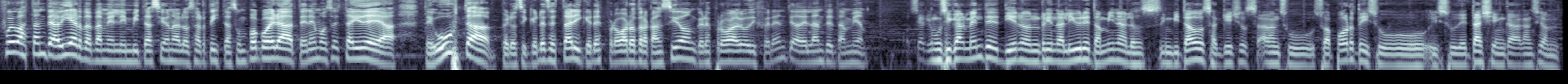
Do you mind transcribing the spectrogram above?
fue bastante abierta también la invitación a los artistas. Un poco era, tenemos esta idea, ¿te gusta? Pero si querés estar y querés probar otra canción, querés probar algo diferente, adelante también. O sea que musicalmente dieron rienda libre también a los invitados a que ellos hagan su, su aporte y su, y su detalle en cada canción.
